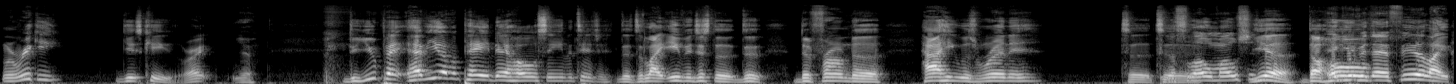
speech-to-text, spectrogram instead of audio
when Ricky gets killed, right? yeah. Do you pay? Have you ever paid that whole scene attention? The, to like even just the the the from the how he was running to to The slow motion. Yeah, the whole. give it that feel like,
